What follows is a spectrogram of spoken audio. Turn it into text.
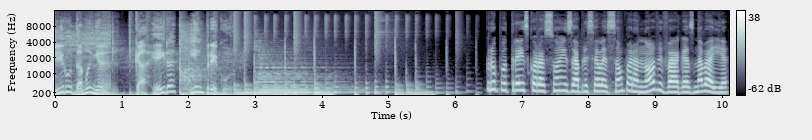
Giro da Manhã. Carreira e emprego. Grupo Três Corações abre seleção para nove vagas na Bahia.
